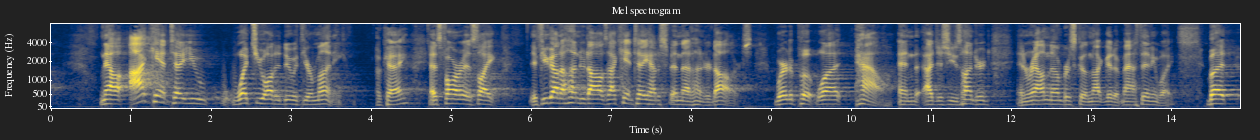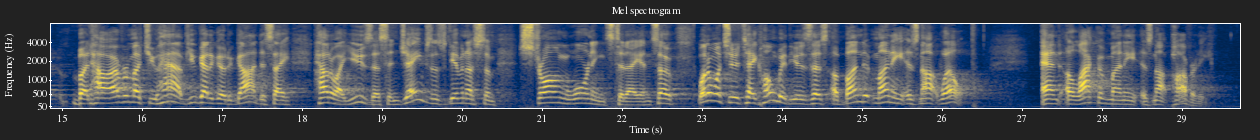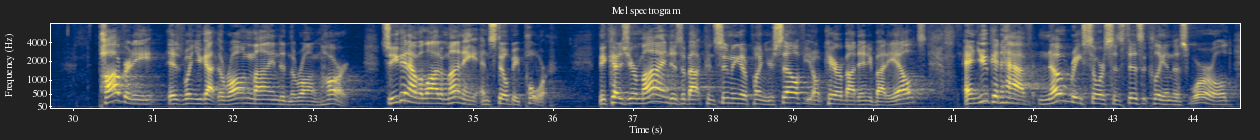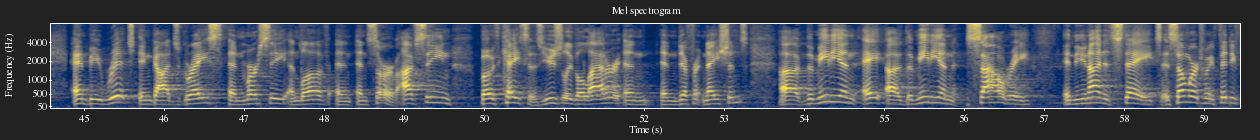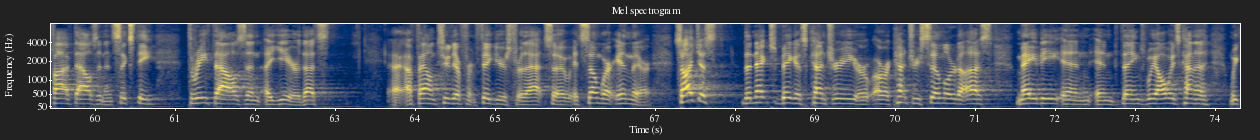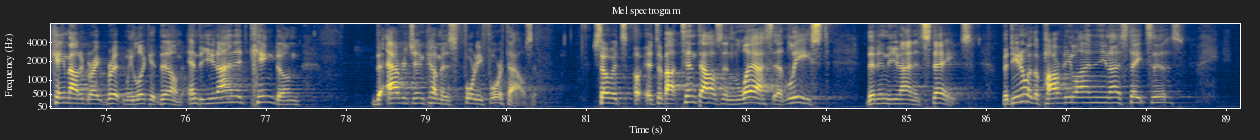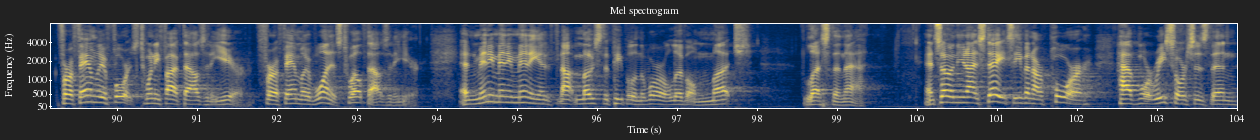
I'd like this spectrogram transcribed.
Now, I can't tell you what you ought to do with your money, okay? As far as like, if you got $100, I can't tell you how to spend that $100 where to put what, how. And I just use 100 and round numbers because I'm not good at math anyway. But, but however much you have, you've got to go to God to say, how do I use this? And James has given us some strong warnings today. And so, what I want you to take home with you is this abundant money is not wealth, and a lack of money is not poverty. Poverty is when you got the wrong mind and the wrong heart. So, you can have a lot of money and still be poor because your mind is about consuming it upon yourself. You don't care about anybody else. And you can have no resources physically in this world and be rich in God's grace and mercy and love and, and serve. I've seen both cases, usually the latter in, in different nations. Uh, the, median, uh, the median salary in the United States is somewhere between 55,000 and 63,000 a year. That's I found two different figures for that, so it's somewhere in there. So I just the next biggest country or, or a country similar to us, maybe and, in things. We always kind of, we came out of Great Britain, we look at them. In the United Kingdom, the average income is 44,000. So it's, it's about 10,000 less at least than in the United States. But do you know what the poverty line in the United States is? For a family of four, it's 25,000 a year. For a family of one, it's 12,000 a year. And many, many, many, if not most of the people in the world live on much less than that. And so in the United States, even our poor have more resources than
